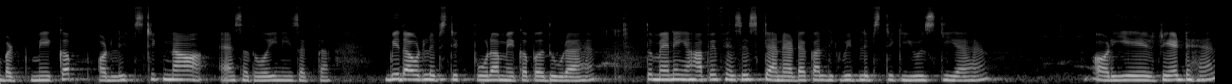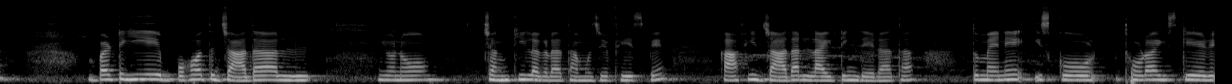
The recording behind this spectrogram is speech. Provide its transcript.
बट मेकअप और लिपस्टिक ना, ऐसा तो हो ही नहीं सकता। विदाउट लिपस्टिक पूरा मेकअप अधूरा है। तो मैंने यहाँ पे फेसेस कैनेडा का लिक्विड लिपस्टिक यूज़ किया है। और ये रेड है। बट ये बहुत ज़्यादा यू नो चंकी लग रहा था मुझे फेस पे। काफ़ी ज़्यादा लाइटिंग दे रहा था। तो मैंने इसको थोड़ा इसके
